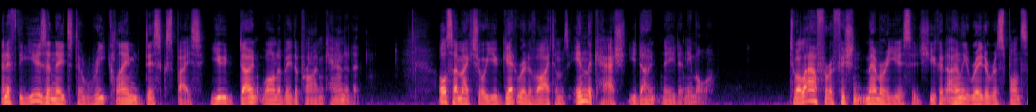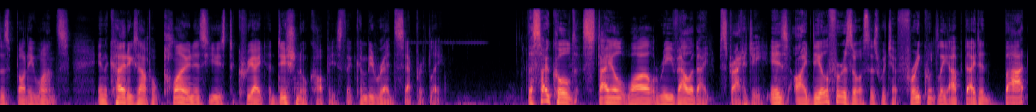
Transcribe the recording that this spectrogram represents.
And if the user needs to reclaim disk space, you don't want to be the prime candidate. Also make sure you get rid of items in the cache you don't need anymore. To allow for efficient memory usage, you can only read a response's body once. In the code example, clone is used to create additional copies that can be read separately. The so-called stale while revalidate strategy is ideal for resources which are frequently updated, but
